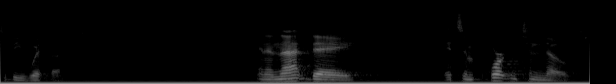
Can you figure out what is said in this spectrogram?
to be with us. And in that day, it's important to note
